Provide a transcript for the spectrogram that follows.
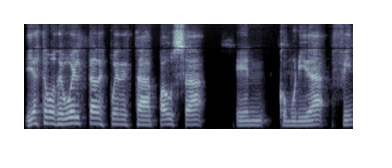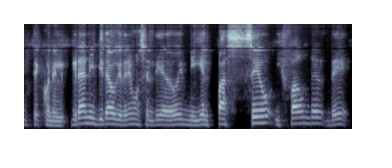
Y ya estamos de vuelta después de esta pausa en comunidad fintech con el gran invitado que tenemos el día de hoy, Miguel Paz, CEO y founder de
